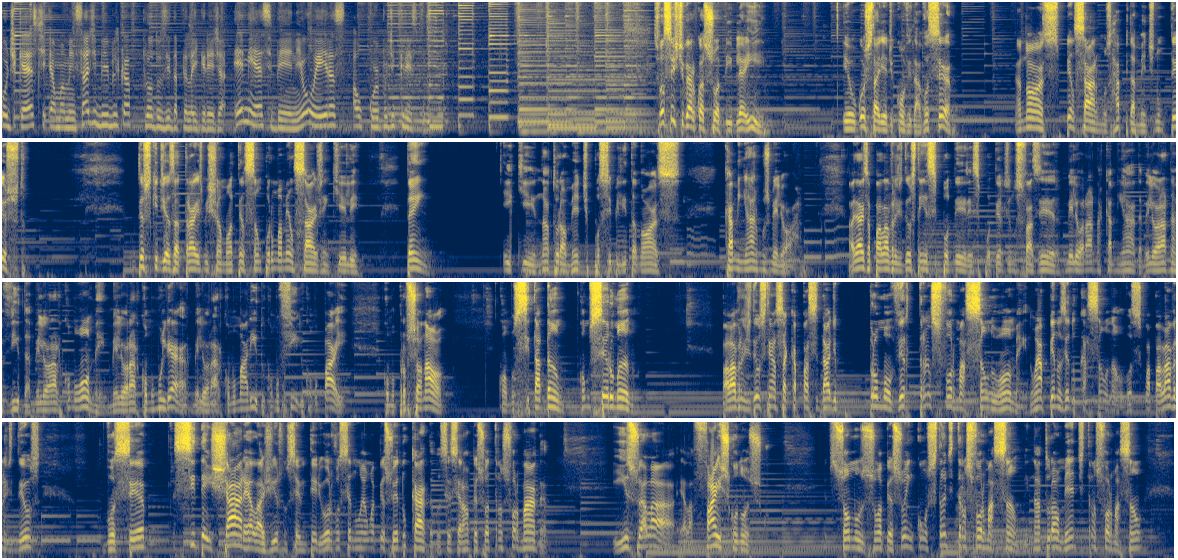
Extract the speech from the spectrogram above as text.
podcast é uma mensagem bíblica produzida pela igreja MSBN Oeiras ao Corpo de Cristo. Se você estiver com a sua Bíblia aí, eu gostaria de convidar você a nós pensarmos rapidamente num texto. Um texto que dias atrás me chamou a atenção por uma mensagem que ele tem e que naturalmente possibilita nós caminharmos melhor. Aliás, a palavra de Deus tem esse poder, esse poder de nos fazer melhorar na caminhada, melhorar na vida, melhorar como homem, melhorar como mulher, melhorar como marido, como filho, como pai, como profissional, como cidadão, como ser humano. A palavra de Deus tem essa capacidade de promover transformação no homem, não é apenas educação, não. Você, com a palavra de Deus, você se deixar ela agir no seu interior, você não é uma pessoa educada, você será uma pessoa transformada. E isso ela, ela faz conosco. Somos uma pessoa em constante transformação, e naturalmente transformação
